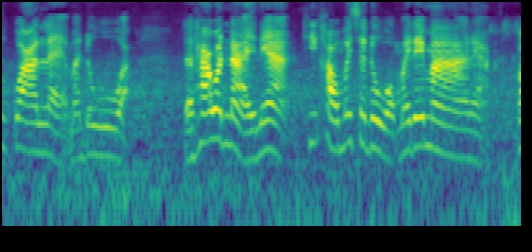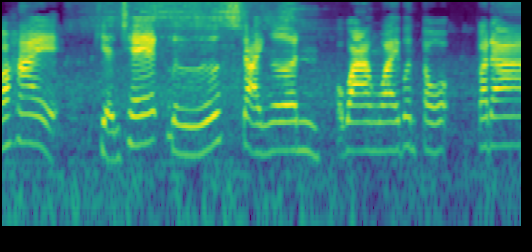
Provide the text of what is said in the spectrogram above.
ทุกวันแหละมาดูอะแต่ถ้าวันไหนเนี่ยที่เขาไม่สะดวกไม่ได้มาเนี่ยก็ให้เขียนเช็คหรือจ่ายเงินวางไว้บนโต๊ะก็ได้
